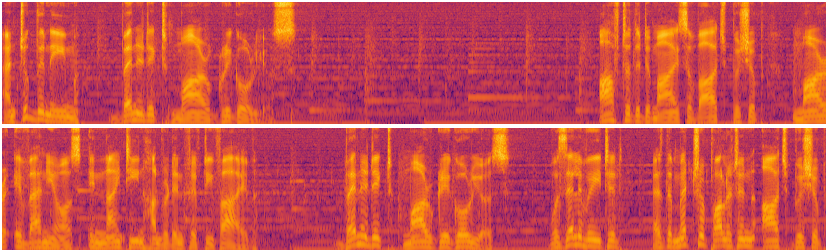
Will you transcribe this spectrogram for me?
and took the name Benedict Mar Gregorius. After the demise of Archbishop Mar Ivanios in 1955, Benedict Mar Gregorius was elevated as the Metropolitan Archbishop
